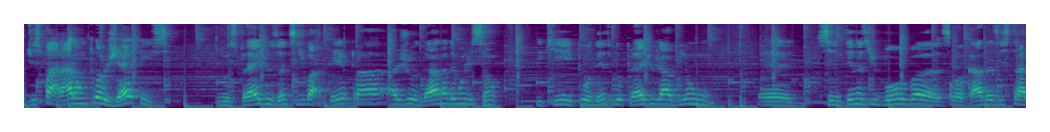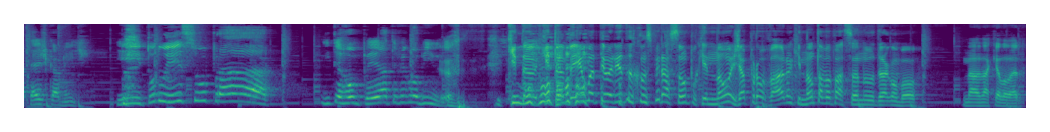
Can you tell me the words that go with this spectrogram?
dispararam projéteis nos prédios antes de bater para ajudar na demolição. E que por dentro do prédio já haviam é, centenas de bombas colocadas estrategicamente. E tudo isso para interromper a TV Globinho. Que, ta- que também é uma teoria da conspiração, porque não, já provaram que não tava passando o Dragon Ball na, naquela hora.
